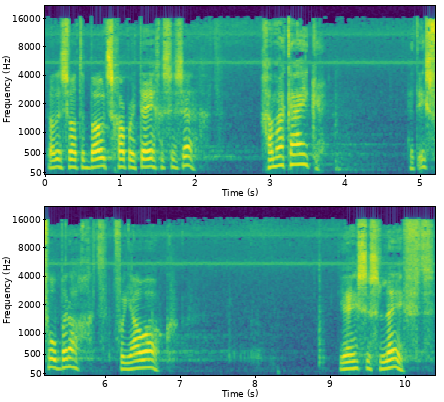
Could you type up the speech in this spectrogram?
Dat is wat de boodschapper tegen ze zegt. Ga maar kijken. Het is volbracht. Voor jou ook. Jezus leeft.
